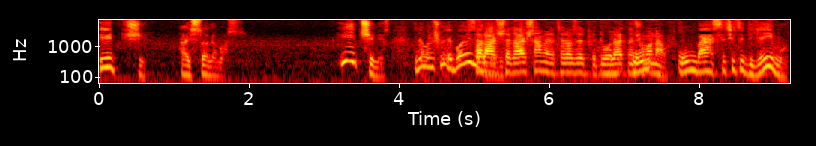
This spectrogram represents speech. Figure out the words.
هیچی. هشت سال ماست. هیچی نیست. اینا براشون ابایی سال 88 هم اعتراض به دولت نه شما نبود. اون بحث چیز دیگه ای بود.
